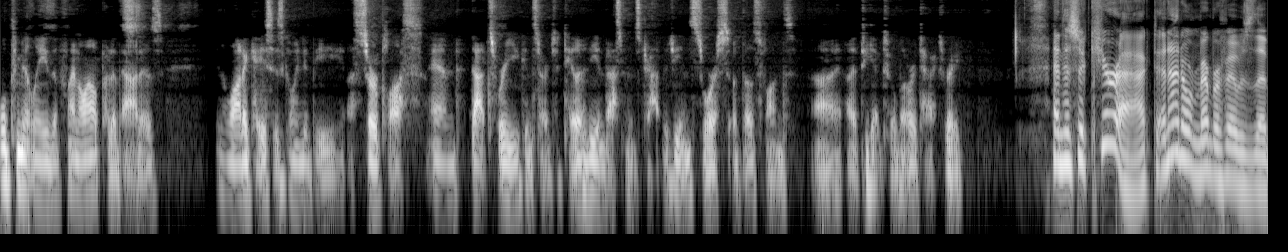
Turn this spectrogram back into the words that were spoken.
ultimately, the final output of that is, in a lot of cases, going to be a surplus. And that's where you can start to tailor the investment strategy and source of those funds uh, uh, to get to a lower tax rate. And the Secure Act, and I don't remember if it was the,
